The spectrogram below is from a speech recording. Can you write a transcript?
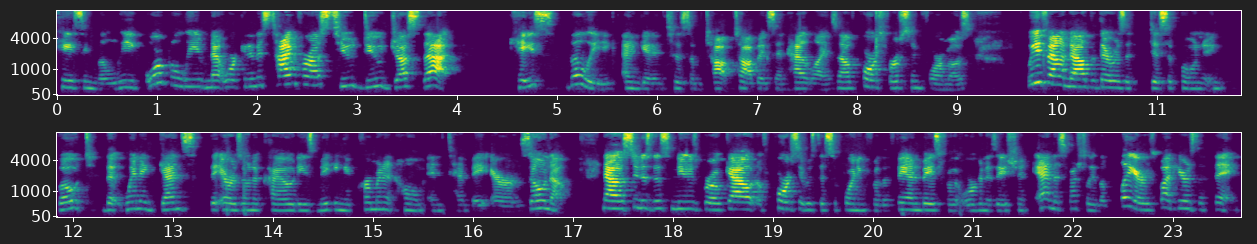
Casing the League or Bleav Network. And it is time for us to do just that case the league and get into some top topics and headlines. Now, of course, first and foremost, we found out that there was a disappointing vote that went against the Arizona Coyotes making a permanent home in Tempe, Arizona. Now, as soon as this news broke out, of course, it was disappointing for the fan base, for the organization, and especially the players. But here's the thing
